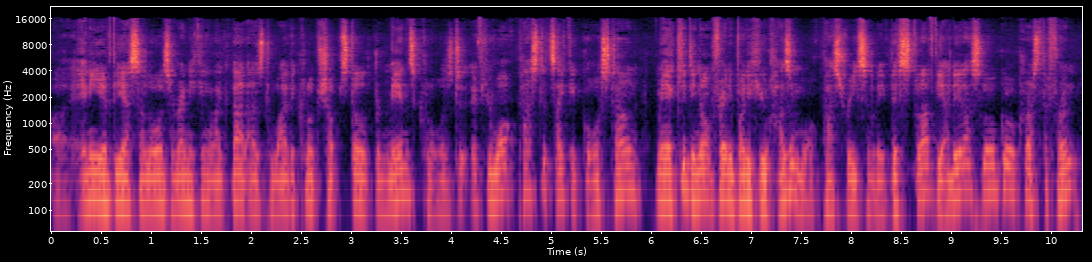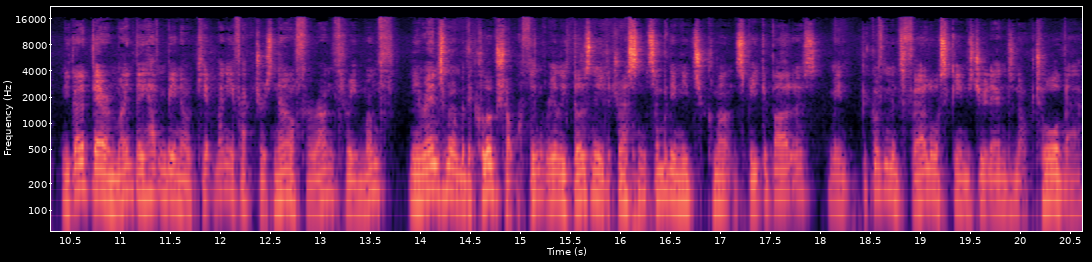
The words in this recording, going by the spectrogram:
or any of the SLOs or anything like that as to why the club shop still remains closed. If you walk past it's like a ghost town. I mean, I kid you not, for anybody who hasn't walked past recently, they still have the Adidas logo across the front. And you got to bear in mind they haven't been our kit manufacturers now for around three months. The arrangement with the club shop, I think, really does need addressing. Somebody needs to come out and speak about it. I mean, the government's furlough scheme's due to end in October,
